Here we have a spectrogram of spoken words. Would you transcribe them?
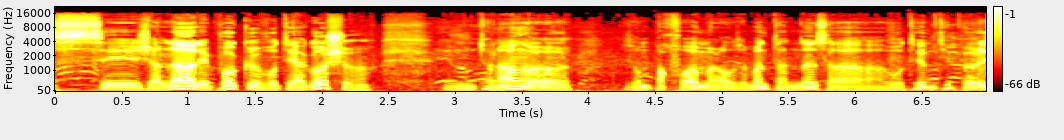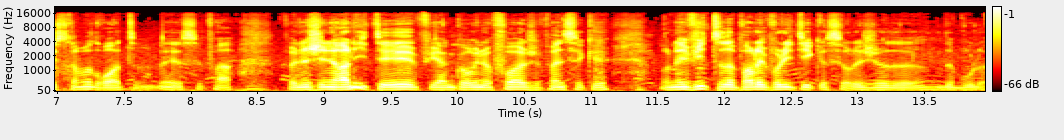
ces gens-là, à l'époque, votaient à gauche. Et maintenant, ils ont parfois malheureusement tendance à, voter un petit peu à l'extrême droite. Mais c'est pas, une généralité. Et puis encore une fois, je pense qu'on évite de parler politique sur les jeux de, de boules.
